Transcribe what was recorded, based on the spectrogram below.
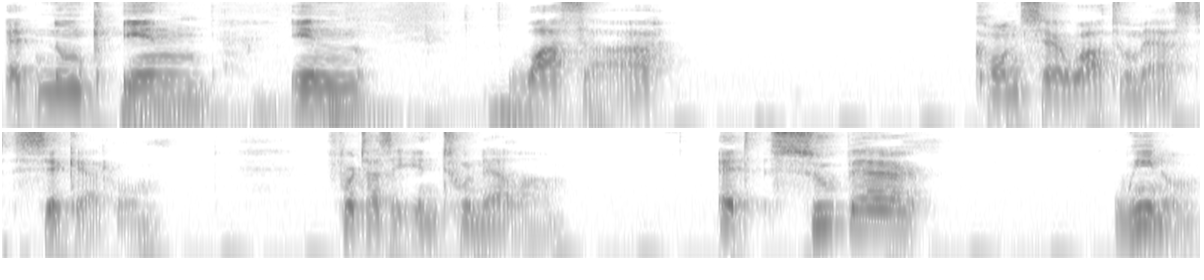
Et nunc in in vasa conservatum est sicerum fortasse in tunnelam. Et super vinum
